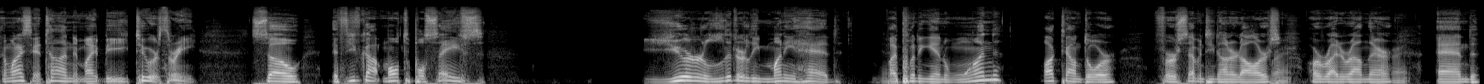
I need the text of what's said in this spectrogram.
And when I say a ton, it might be two or three. So if you've got multiple safes, you're literally money ahead by putting in one lockdown door for seventeen hundred dollars Right. or right around there, Right. and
